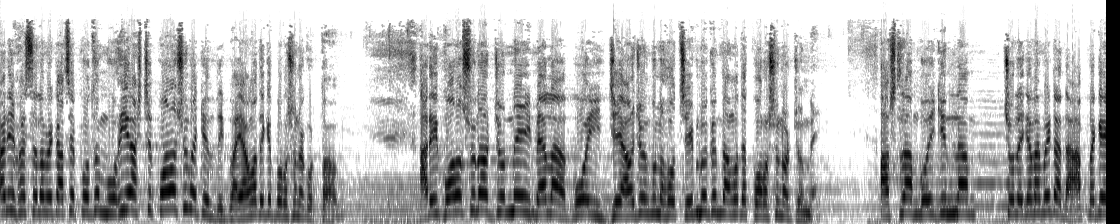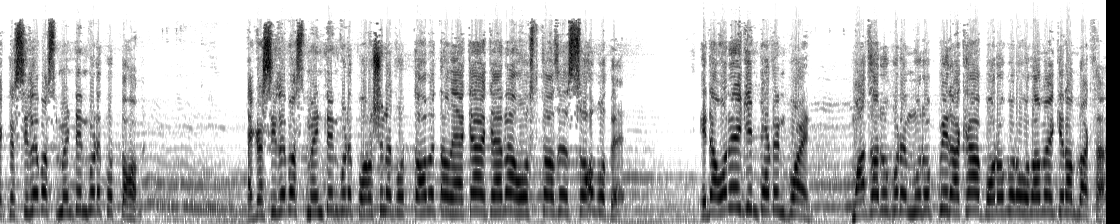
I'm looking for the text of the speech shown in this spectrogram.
আলী হাসালামের কাছে প্রথম মহি আসছে পড়াশোনা কেন্দ্রিক, ভাই, আমাদেরকে পড়াশোনা করতে হবে। আর এই পড়াশোনার জন্য এই মেলা, বই যে আয়োজনগুলো হচ্ছে, এগুলো কিন্তু আমাদের পড়াশোনার জন্য। আসলাম, বই কিনলাম, চলে গেলাম, এটা না। আপনাকে একটা সিলেবাস মেনটেন করে পড়তে হবে। একটা সিলেবাস মেনটেন করে পড়াশোনা করতে হবে, তাও একা একা না ওস্তাজের সহবতে। এটা অনেক ইম্পর্টেন্ট পয়েন্ট মাথার উপরে মুরব্বী রাখা, বড় বড় ওলামায় কিরাম রাখা।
